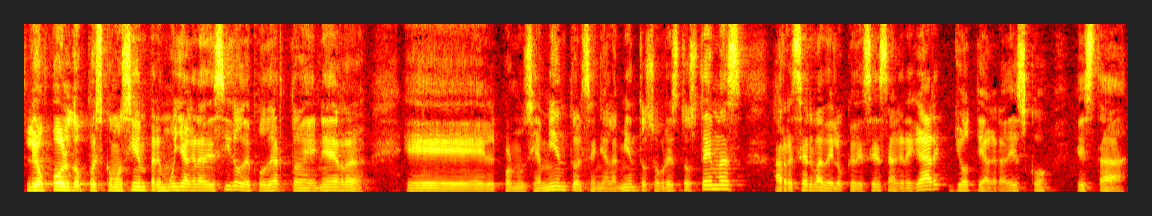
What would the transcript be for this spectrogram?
Leopoldo, pues como siempre, muy agradecido de poder tener eh, el pronunciamiento, el señalamiento sobre estos temas. A reserva de lo que desees agregar, yo te agradezco esta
